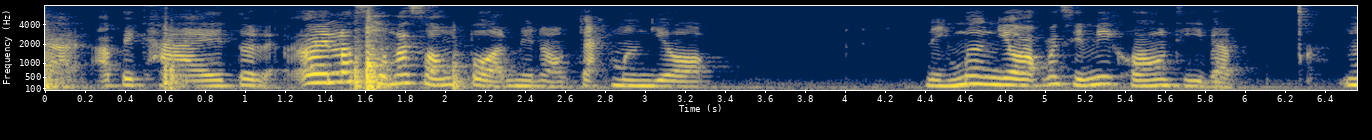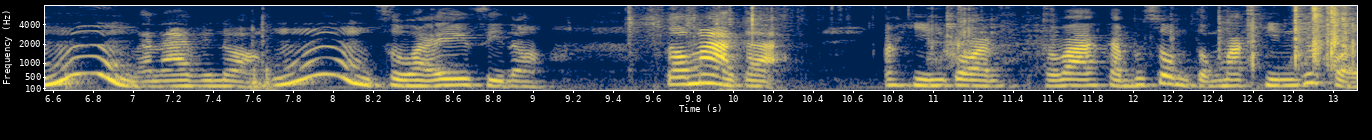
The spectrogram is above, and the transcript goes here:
ก็เอาไปขายตัวเอ้ยเราซื้อมาสองปอนด์พี่น้องจากเมืองยอร์กนี่เมืองยอร์กมันสิมีของที่แบบ อืมอันนั้นพี่น้องอืมสวยสิเนาะต่อมากอะเอาหินก่อนเพราะว่าท่านผู้ชมต้องมักหินคือข่อย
